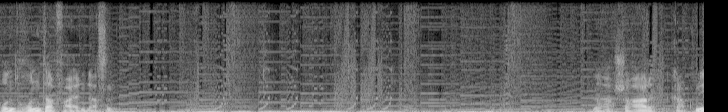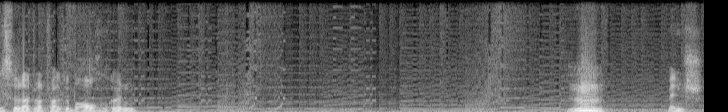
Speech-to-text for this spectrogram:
und runterfallen lassen. Na, schade. Gab nicht so das, was wir gebrauchen können. Hm. Mensch.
